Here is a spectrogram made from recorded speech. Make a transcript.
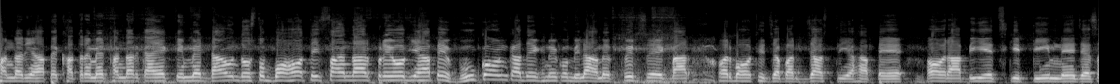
थंडर यहाँ पे खतरे में। थंडर का एक टीम में डाउन दोस्तों, बहुत ही शानदार प्रयोग यहाँ पे वूकॉन्ग का देखने को मिला हमें फिर से एक बार। और बहुत ही ज़बरदस्त यहाँ पे और आबीएच की टीम ने जैसा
